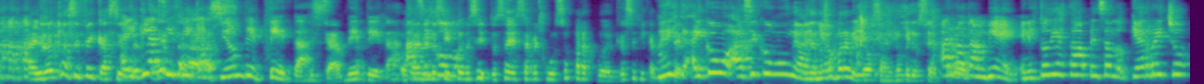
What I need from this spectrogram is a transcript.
Hay una clasificación Hay clasificación de tetas. De tetas. O sea, necesito, necesito ese, recurso para poder clasificar mis tetas. Hay como, hace como un año. son maravillosas, es lo que yo sé. Ah, no, también. En estos días estaba pensando, qué arrecho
